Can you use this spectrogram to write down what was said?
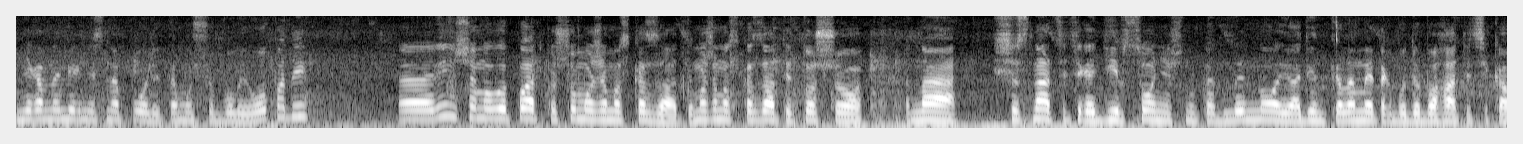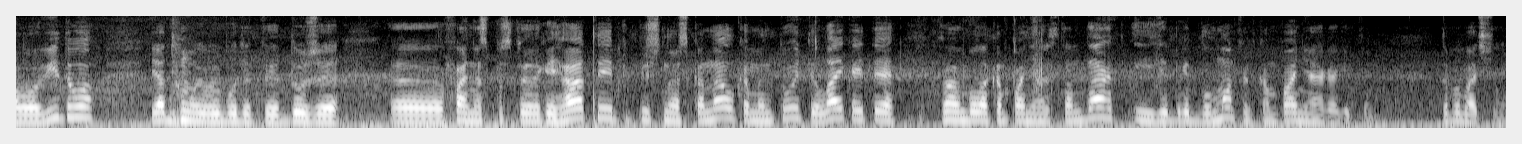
нерівномірність на полі, тому що були опади. Е, В іншому випадку, що можемо сказати? Можемо сказати, то, що на 16 рядів соняшника длиною 1 км буде багато цікавого відео. Я думаю, ви будете дуже е, файно спостерігати. Підпишіть наш канал, коментуйте, лайкайте. З вами була компанія Стандарт і гібрид Бомонт від компанії Аграрітм. До побачення.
